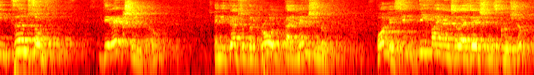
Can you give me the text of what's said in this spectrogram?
in terms of direction, though, and in terms of the broad dimension of policy, definancialization is crucial.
